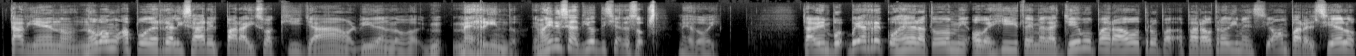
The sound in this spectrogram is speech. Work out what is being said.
está bien, no, vamos a poder realizar el paraíso aquí ya, olvídenlo. Me rindo. Imagínense a Dios diciendo eso. Me doy. Está bien, voy a recoger a todas mis ovejitas y me las llevo para, otro, para otra dimensión, para el cielo,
